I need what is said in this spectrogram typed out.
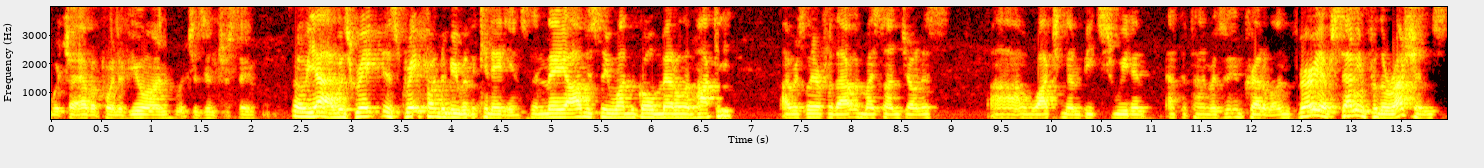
which I have a point of view on, which is interesting. So yeah, it was great. It's great fun to be with the Canadians, and they obviously won the gold medal in hockey. I was there for that with my son Jonas, uh, watching them beat Sweden at the time it was incredible and very upsetting for the Russians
